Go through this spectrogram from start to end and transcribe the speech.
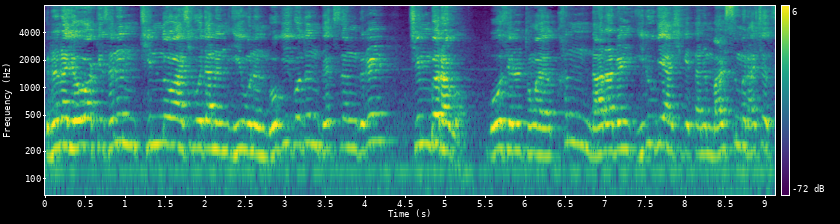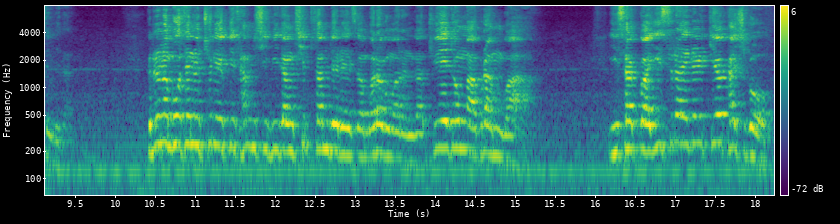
그러나 여호와께서는 진노하시고자 하는 이유는 목이 곧은 백성들을 징벌하고 모세를 통하여 큰 나라를 이루게 하시겠다는 말씀을 하셨습니다. 그러나 모세는 출애굽기 32장 13절에서 뭐라고 말하는가? 주의 종 아브람과 이삭과 이스라엘을 기억하시고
